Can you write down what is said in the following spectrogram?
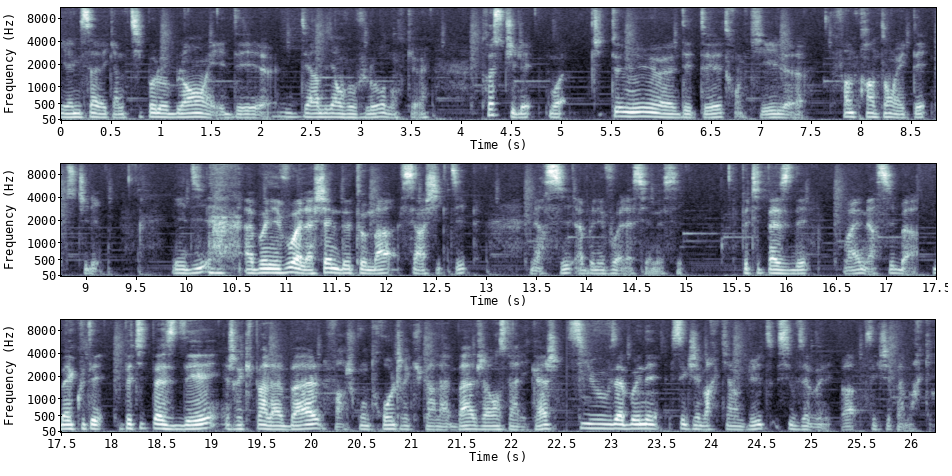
Il a mis ça avec un petit polo blanc et des derbies en velours, donc Très stylé, ouais. Petite tenue euh, d'été, tranquille, euh, fin de printemps-été, stylé. il dit abonnez-vous à la chaîne de Thomas, c'est un chic type. Merci, abonnez-vous à la sienne aussi. Petite passe D. Ouais, merci. Bah, bah écoutez, petite passe D, je récupère la balle, enfin je contrôle, je récupère la balle, j'avance vers les cages. Si vous vous abonnez, c'est que j'ai marqué un but. Si vous abonnez pas, c'est que j'ai pas marqué.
